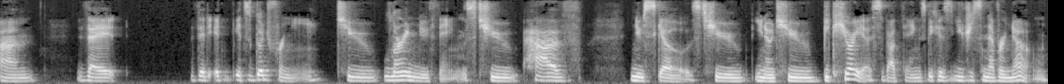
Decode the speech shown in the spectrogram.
um, that that it, it's good for me to learn new things, to have new skills to you know to be curious about things because you just never know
